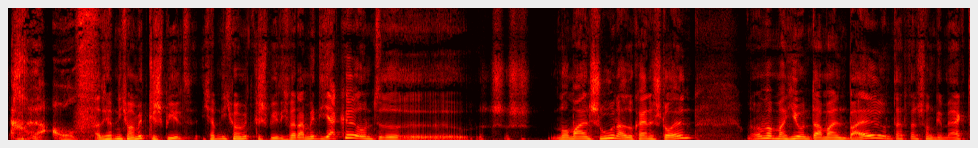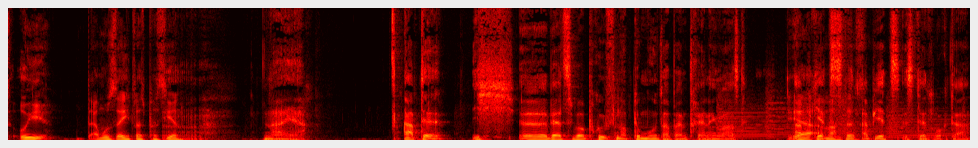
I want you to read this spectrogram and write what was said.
Ach, hör auf. Also ich habe nicht mal mitgespielt. Ich habe nicht mal mitgespielt. Ich war da mit Jacke und äh, normalen Schuhen, also keine Stollen. Und irgendwann mal hier und da mal einen Ball und da hat man schon gemerkt, ui, da muss echt was passieren. Naja. Abdel, ich äh, werde es überprüfen, ob du Montag beim Training warst. Ja, ab, jetzt, mach das. ab jetzt ist der Druck da.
